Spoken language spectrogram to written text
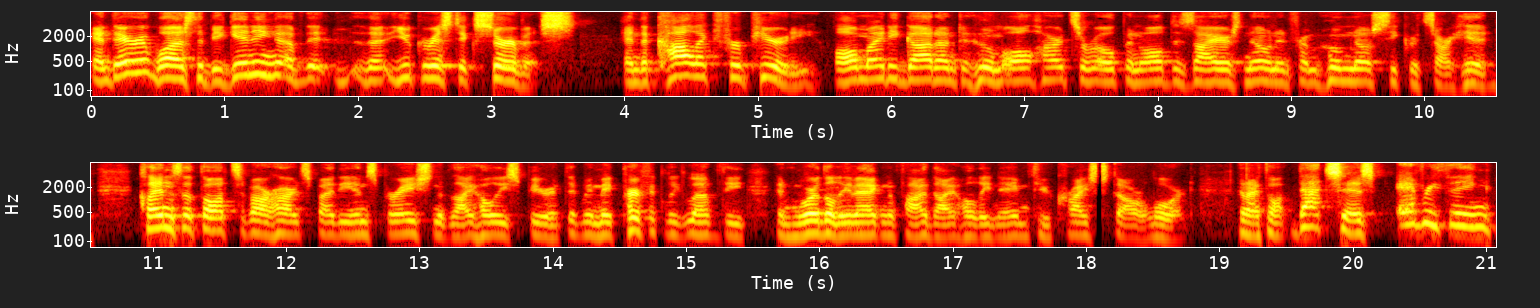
And there it was, the beginning of the, the Eucharistic service and the collect for purity, Almighty God, unto whom all hearts are open, all desires known, and from whom no secrets are hid. Cleanse the thoughts of our hearts by the inspiration of thy Holy Spirit, that we may perfectly love thee and worthily magnify thy holy name through Christ our Lord. And I thought, that says everything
